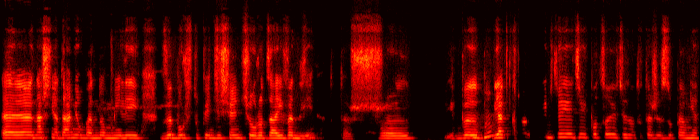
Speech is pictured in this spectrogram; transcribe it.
e, na śniadaniu będą mieli wybór 150 rodzajów wędliny. To też e, jakby mhm. jak kto gdzie jedzie i po co jedzie, no to też jest zupełnie,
